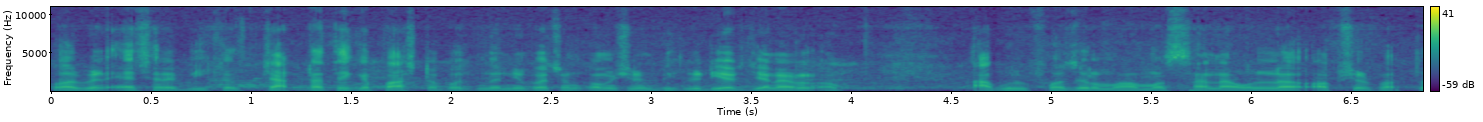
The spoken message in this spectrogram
করবেন। এছাড়া বিকাল চারটা থেকে পাঁচটা পর্যন্ত নির্বাচন কমিশনের ব্রিগেডিয়ার জেনারেল অব আবুল ফজল মোহাম্মদ সানাউল্লাহ অবসরপ্রাপ্ত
